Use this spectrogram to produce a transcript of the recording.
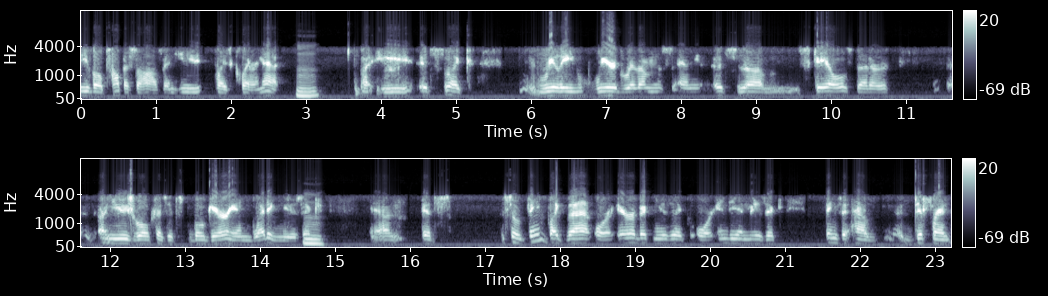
Ivo Papasov, and he plays clarinet. Mm-hmm. But he, it's like really weird rhythms and it's um, scales that are unusual because it's Bulgarian wedding music, mm. and it's so things like that, or Arabic music, or Indian music, things that have different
